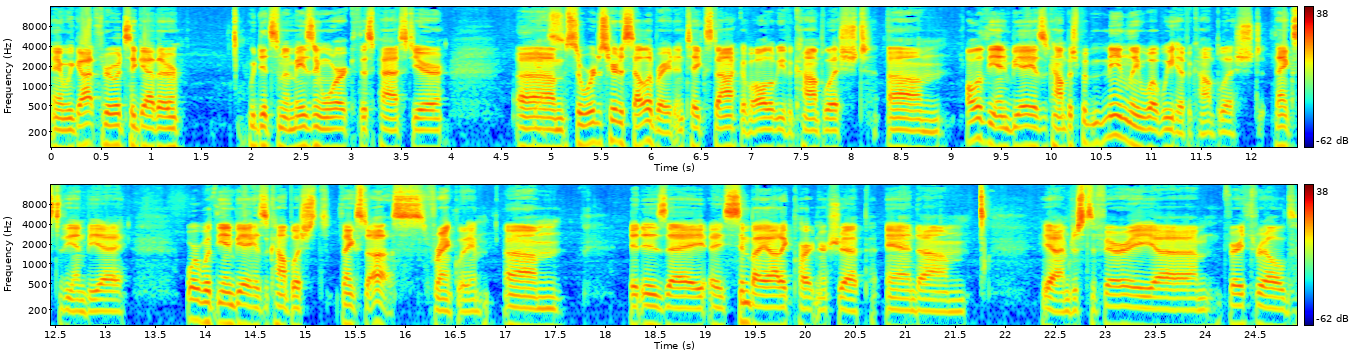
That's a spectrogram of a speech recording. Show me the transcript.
and we got through it together. We did some amazing work this past year. Um, Yes. So we're just here to celebrate and take stock of all that we've accomplished, um, all that the NBA has accomplished, but mainly what we have accomplished thanks to the NBA, or what the NBA has accomplished thanks to us. Frankly, um, it is a, a symbiotic partnership, and um, yeah, I'm just very um, very thrilled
